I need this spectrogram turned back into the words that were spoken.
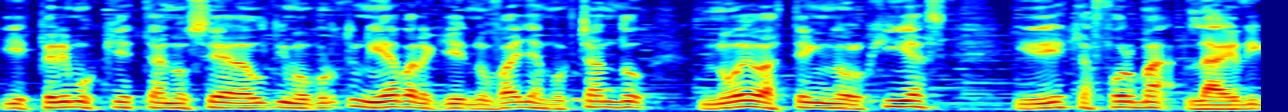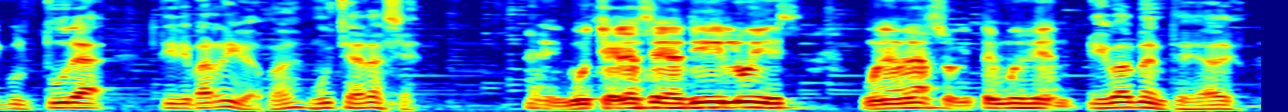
y esperemos que esta no sea la última oportunidad para que nos vayas mostrando nuevas tecnologías y de esta forma la agricultura tire para arriba. Muchas gracias. Muchas gracias a ti, Luis. Un abrazo, que estés muy bien. Igualmente, adiós.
